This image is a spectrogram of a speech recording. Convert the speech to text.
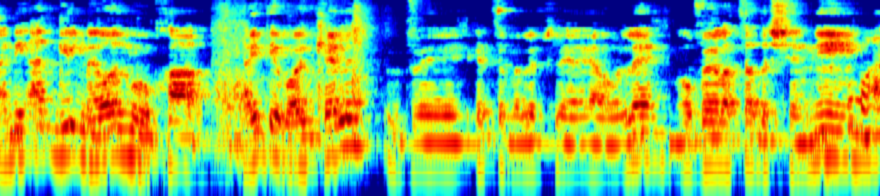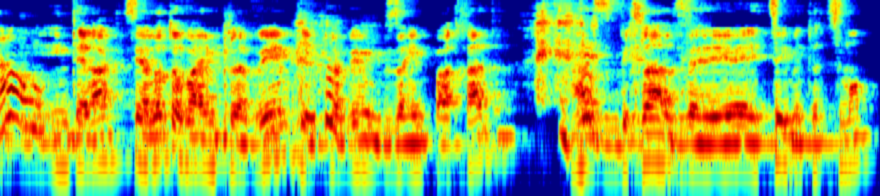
אני עד גיל מאוד מאוחר הייתי רואה כלב וקצב הלב שלי היה עולה, עובר לצד השני, וואו. אינטראקציה לא טובה עם כלבים, כי כלבים מזהים פחד, אז בכלל זה העצים את עצמו.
